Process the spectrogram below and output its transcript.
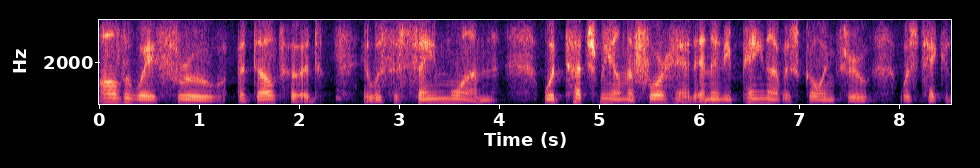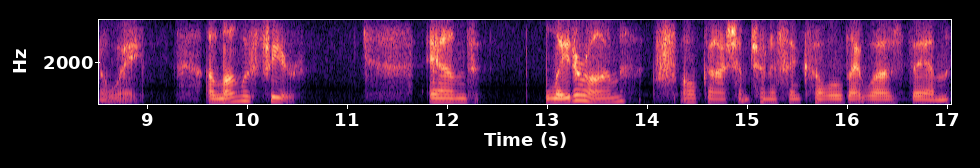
all the way through adulthood. It was the same one would touch me on the forehead, and any pain I was going through was taken away, along with fear. And later on, oh gosh, I'm trying to think how old I was then,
